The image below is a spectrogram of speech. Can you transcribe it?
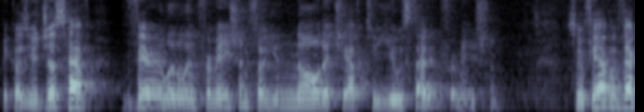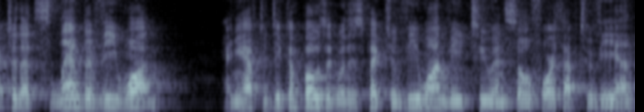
because you just have very little information, so you know that you have to use that information. So if you have a vector that's lambda v1, and you have to decompose it with respect to v1, v2, and so forth up to vn,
